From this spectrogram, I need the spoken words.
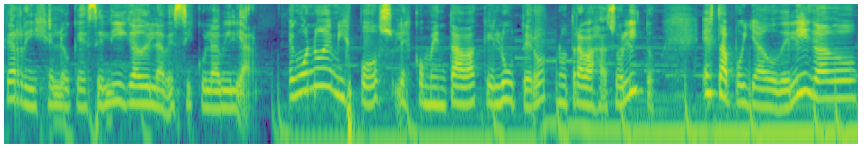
que rige lo que es el hígado y la vesícula biliar. En uno de mis posts les comentaba que el útero no trabaja solito, está apoyado del hígado,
